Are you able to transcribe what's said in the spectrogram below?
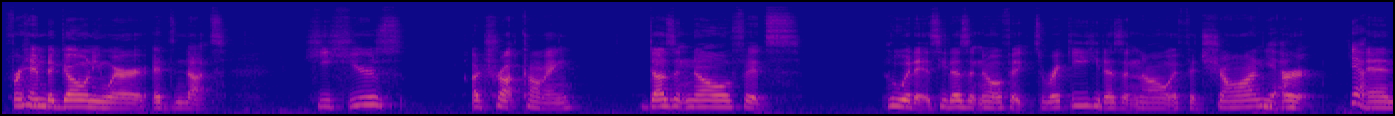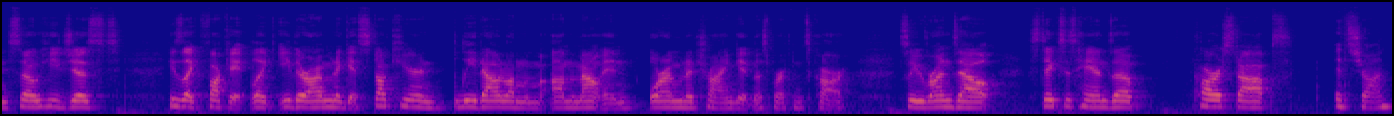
for him to go anywhere, it's nuts. He hears a truck coming, doesn't know if it's who it is. He doesn't know if it's Ricky. He doesn't know if it's Sean. Yeah. Or Yeah. And so he just he's like, fuck it. Like either I'm gonna get stuck here and bleed out on the on the mountain, or I'm gonna try and get in this person's car. So he runs out, sticks his hands up, car stops, It's Sean.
